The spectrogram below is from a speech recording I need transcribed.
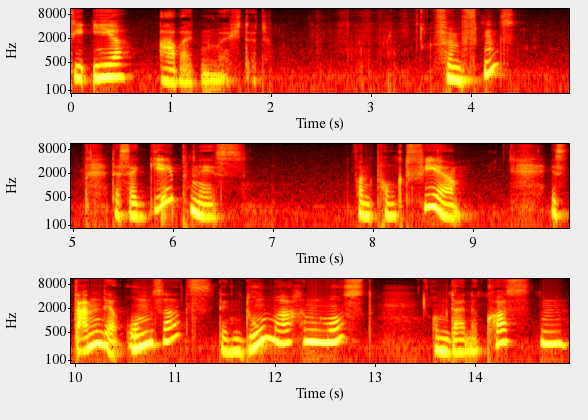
die ihr arbeiten möchtet. Fünftens, das Ergebnis von Punkt 4 ist dann der Umsatz, den du machen musst, um deine Kosten,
